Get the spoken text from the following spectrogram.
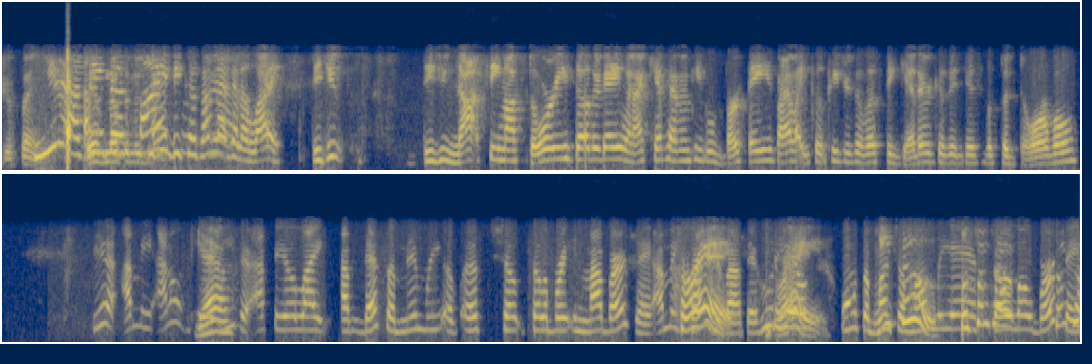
Just saying. Yeah, I think that's fine because I'm not gonna lie. Did you did you not see my stories the other day when I kept having people's birthdays? I like put pictures of us together because it just looked adorable. Yeah, I mean, I don't care Yeah. either. I feel like um, that's a memory of us show, celebrating my birthday. I'm excited Correct. about that. Who the right. hell wants a bunch of lonely ass solo birthday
